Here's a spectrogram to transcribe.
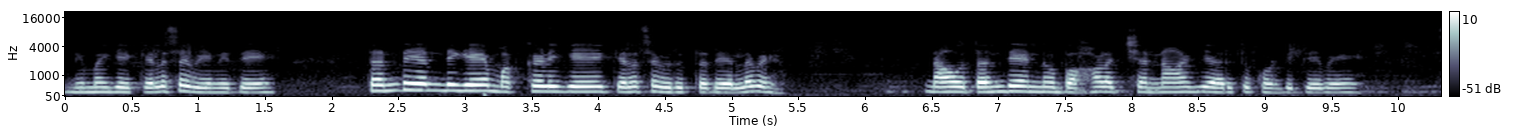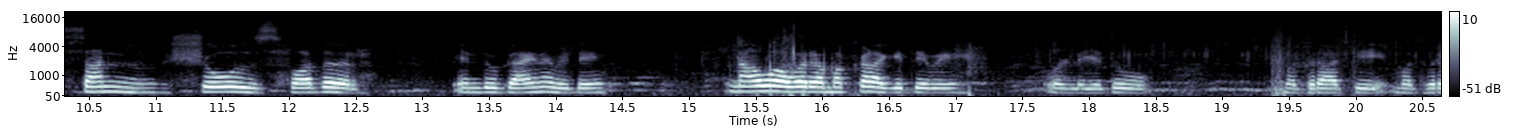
ನಿಮಗೆ ಕೆಲಸವೇನಿದೆ? ತಂದೆಯೊಂದಿಗೆ ಮಕ್ಕಳಿಗೆ ಕೆಲಸವಿರುತ್ತದೆ ಅಲ್ಲವೇ? ನಾವು ತಂದೆಯನ್ನು ಬಹಳ ಚೆನ್ನಾಗಿ ಅರಿತುಕೊಂಡಿದ್ದೇವೆ. ಸನ್, ಶೋಸ್, ಫಾದರ್ ಎಂದು ಗಾಯನವಿದೆ. ನಾವು ಅವರ ಮಕ್ಕಳಾಗಿದ್ದೇವೆ. ಒಳ್ಳೆಯದು. ಮಧುರಾತಿ, ಮಧುರ.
